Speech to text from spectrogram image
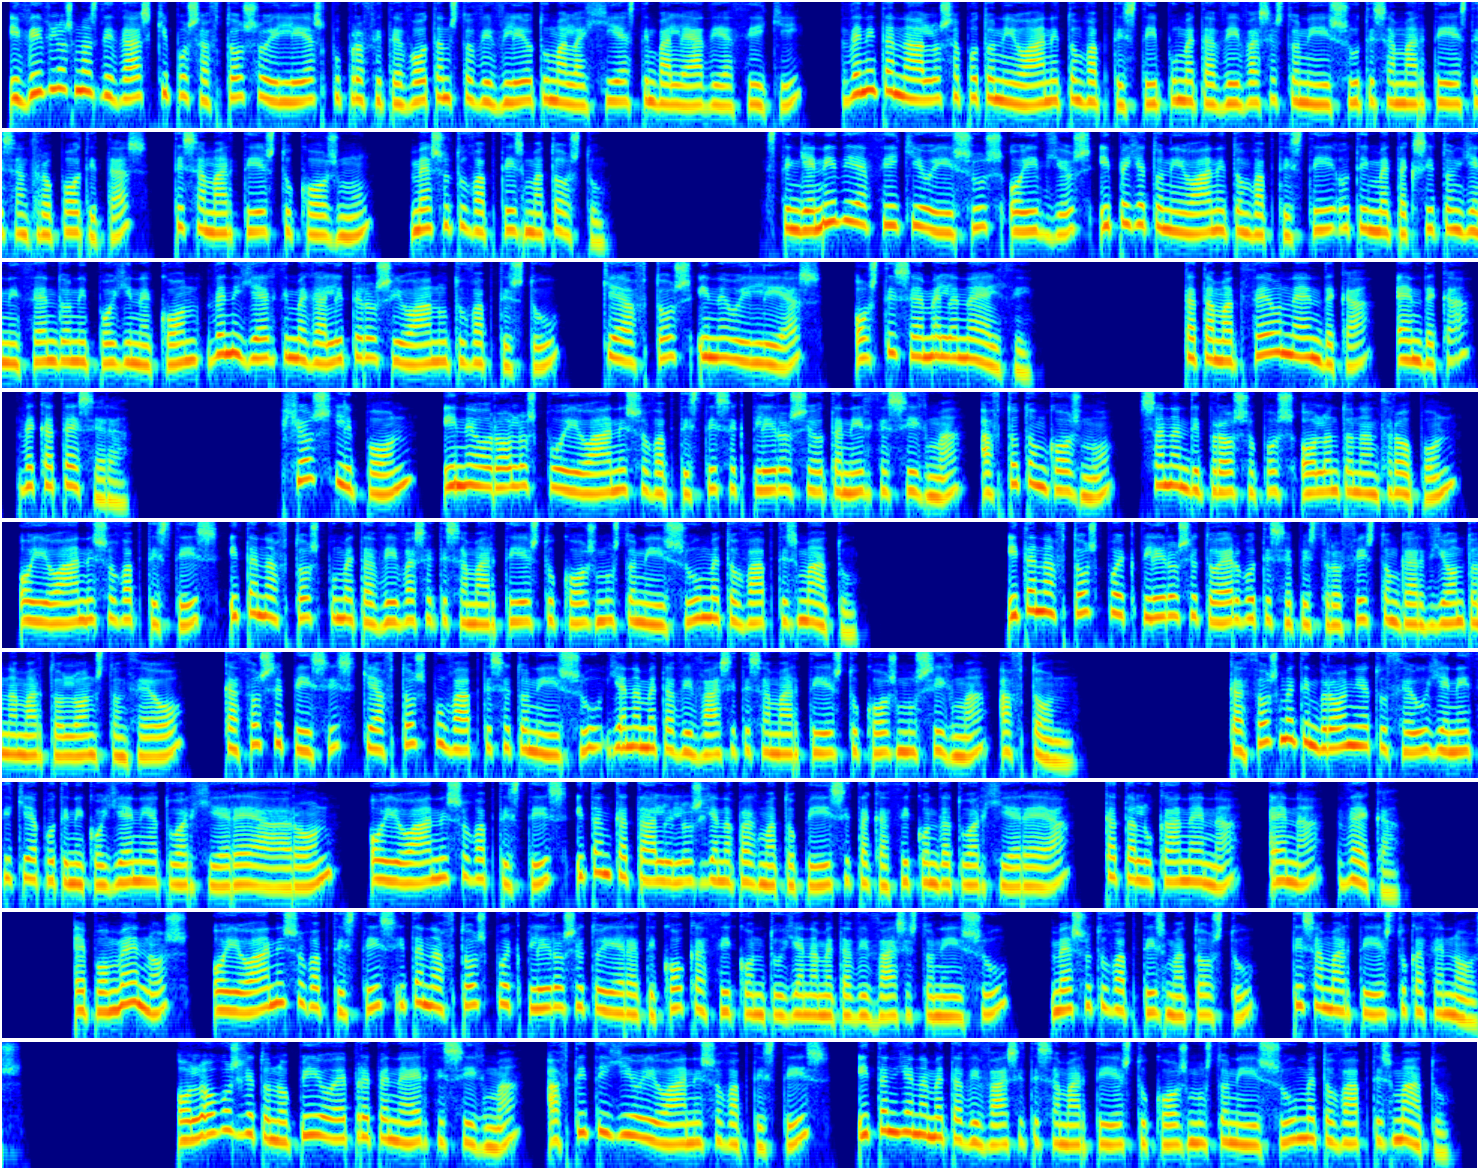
Η βίβλος μας διδάσκει πως αυτός ο Ηλίας που προφητευόταν στο βιβλίο του Μαλαχίας στην Παλαιά Διαθήκη, δεν ήταν άλλος από τον Ιωάννη τον Βαπτιστή που μεταβίβασε στον Ιησού τις αμαρτίες της ανθρωπότητας, τις αμαρτίες του κόσμου, μέσω του βαπτίσματός του. Στην Καινή Διαθήκη ο Ιησούς ο ίδιος είπε για τον Ιωάννη τον Βαπτιστή ότι μεταξύ των γεννηθέντων υπογυναικών δεν ηγέρθη μεγαλύτερος Ιωάννου του Βαπτιστού, και αυτός είναι ο Ηλίας, ως της έμελε να έλθει. Κατά Ματθαίων 11, 11, 14. Ποιος λοιπόν, είναι ο ρόλος που ο Ιωάννης ο Βαπτιστής εκπλήρωσε όταν ήρθε σίγμα, αυτό τον κόσμο, σαν αντιπρόσωπος όλων των ανθρώπων, ο Ιωάννης ο Βαπτιστής ήταν αυτός που μεταβίβασε τις αμαρτίες του κόσμου στον Ιησού με το βάπτισμά του. Ήταν αυτός που εκπλήρωσε το έργο της επιστροφής των καρδιών των αμαρτωλών στον Θεό, καθώς επίσης και αυτός που βάπτισε τον Ιησού για να μεταβιβάσει τις αμαρτίες του κόσμου σίγμα, αυτόν. Καθώς με την πρόνοια του Θεού γεννήθηκε από την οικογένεια του αρχιερέα Αρών, ο Ιωάννης ο Βαπτιστής ήταν κατάλληλος για να πραγματοποιήσει τα καθήκοντα του αρχιερέα, κατά Λουκάν 1, 1, 10. Επομένως, ο Ιωάννης ο Βαπτιστής ήταν αυτός που εκπλήρωσε το ιερατικό καθήκον του για να μεταβιβάσει στον Ιησού, μέσω του βαπτίσματός του, τις αμαρτίες του καθενός. Ο λόγος για τον οποίο έπρεπε να έρθει σίγμα, αυτή τη γη ο Ιωάννης ο Βαπτιστής, ήταν για να μεταβιβάσει τις αμαρτίες του κόσμου στον Ιησού με το βάπτισμά του.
